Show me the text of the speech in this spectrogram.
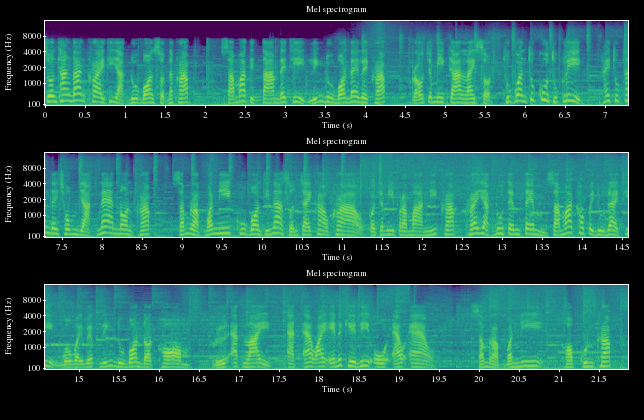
ส่วนทางด้านใครที่อยากดูบอลสดนะครับ สามารถติดตามได้ที่ลิงก์ดูบอลได้เลยครับ เราจะมีการไลฟ์สดทุกวันทุกคู่ทุกลีก ให้ทุกท่านได้ชมอย่างแน่นอนครับสำหรับวันนี้คู่บอลที่น่าสนใจคร่าวๆ ก็จะมีประมาณนี้ครับ ใครอยากดูเต็มๆ สามารถเข้าไปดูได้ที่ www.linkdubon.com หรือ at line at linkdoll สำหรับวันนี้ขอบคุณครับ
